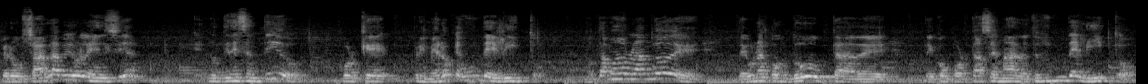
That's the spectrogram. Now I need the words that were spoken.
Pero usar la violencia no tiene sentido, porque primero que es un delito. No estamos hablando de, de una conducta, de, de, comportarse mal, esto es un delito.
